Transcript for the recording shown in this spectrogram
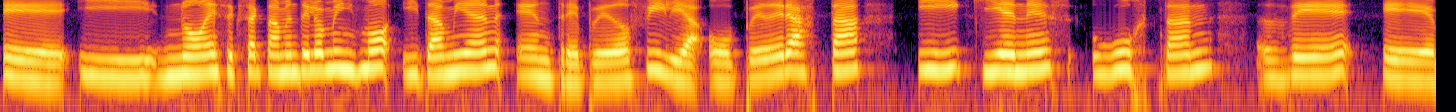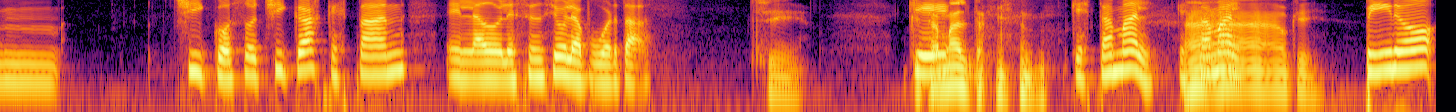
eh, y no es exactamente lo mismo, y también entre pedofilia o pederasta y quienes gustan de em, chicos o chicas que están en la adolescencia o la pubertad. Sí. Que Que- está mal también. Que está mal, que está ah, mal. Ah, ok. pero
